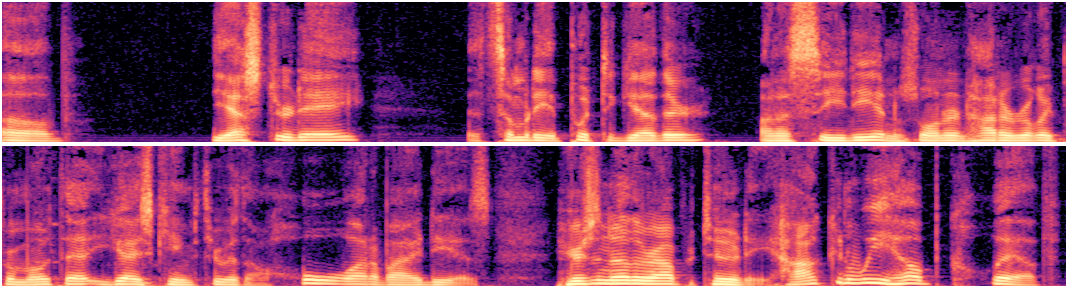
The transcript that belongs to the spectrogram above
of yesterday that somebody had put together on a CD and was wondering how to really promote that. You guys came through with a whole lot of ideas. Here's another opportunity. How can we help Cliff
